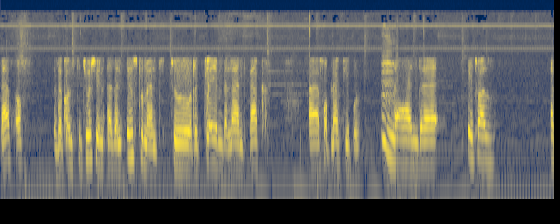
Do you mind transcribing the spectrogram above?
birth of the constitution as an instrument to reclaim the land back uh, for black people, and uh, it was a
